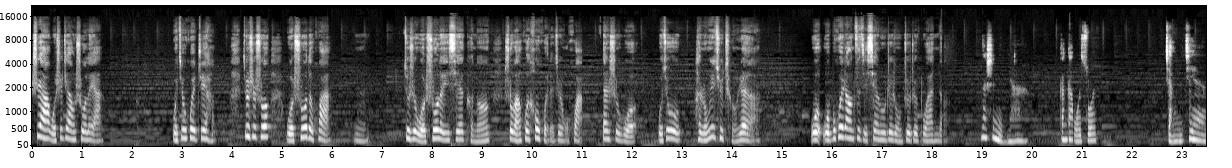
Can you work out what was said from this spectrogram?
是呀，我是这样说了呀。我就会这样，就是说我说的话，嗯，就是我说了一些可能说完会后悔的这种话，但是我我就很容易去承认啊，我我不会让自己陷入这种惴惴不安的。那是你呀，刚刚我说讲一件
